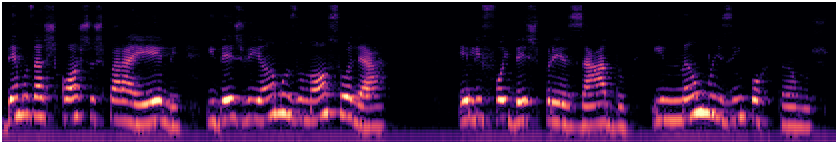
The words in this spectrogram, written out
Demos as costas para ele e desviamos o nosso olhar. Ele foi desprezado e não nos importamos.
